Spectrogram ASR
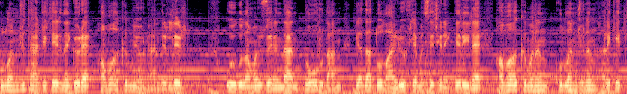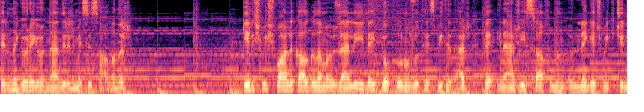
kullanıcı tercihlerine göre hava akımı yönlendirilir. Uygulama üzerinden doğrudan ya da dolaylı üfleme seçenekleriyle hava akımının kullanıcının hareketlerine göre yönlendirilmesi sağlanır. Gelişmiş varlık algılama özelliğiyle yokluğunuzu tespit eder ve enerji israfının önüne geçmek için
